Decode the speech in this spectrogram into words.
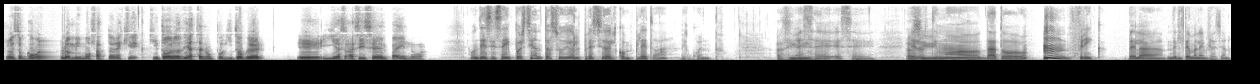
pero son como los mismos factores que, todos los días están un poquito peor, eh, y es, así se ve el país, ¿no? Un 16% subió el precio del completo, ¿eh? Descuento. Así Ese, ese el último dato freak de la, del tema de la inflación.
